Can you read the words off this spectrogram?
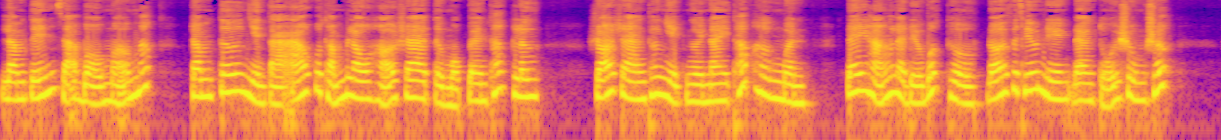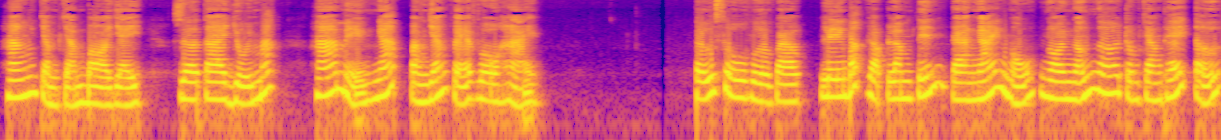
Lâm Tín giả bộ mở mắt, trầm tư nhìn tà áo của Thẩm Lâu hở ra từ một bên thắt lưng. Rõ ràng thân nhiệt người này thấp hơn mình, đây hẳn là điều bất thường đối với thiếu niên đang tuổi sung sức. Hắn chậm chậm bò dậy, giơ tay dụi mắt, há miệng ngáp bằng dáng vẻ vô hại. Tử Xu vừa vào, liền bắt gặp Lâm Tín đang ngái ngủ, ngồi ngẩn ngơ trong chăn thế tử,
